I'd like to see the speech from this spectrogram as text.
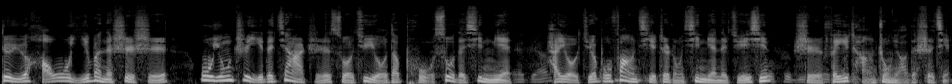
对于毫无疑问的事实、毋庸置疑的价值所具有的朴素的信念，还有绝不放弃这种信念的决心，是非常重要的事情。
